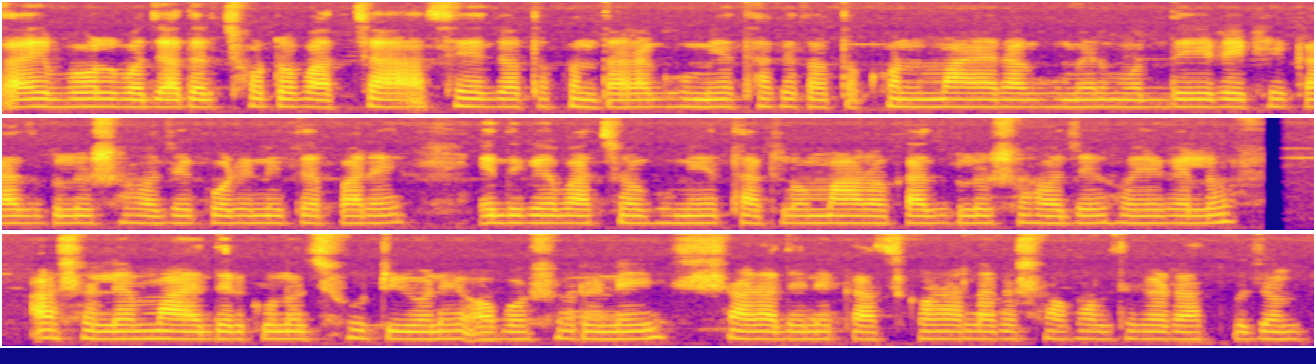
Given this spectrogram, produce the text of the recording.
তাই বলব, যাদের ছোট বাচ্চা আছে, যতক্ষণ তারা ঘুমিয়ে থাকে, ততক্ষণ মায়েরা ঘুমের মধ্যে রেখে কাজগুলো সহজে করে নিতে পারে। এদিকে বাচ্চা ঘুমিয়ে থাকল, মারও কাজগুলো সহজে হয়ে গেল। আসলে মায়েদের কোনো ছুটিও নেই, অবসরও নেই। সারাদিনে কাজ করা লাগে সকাল থেকে রাত পর্যন্ত।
